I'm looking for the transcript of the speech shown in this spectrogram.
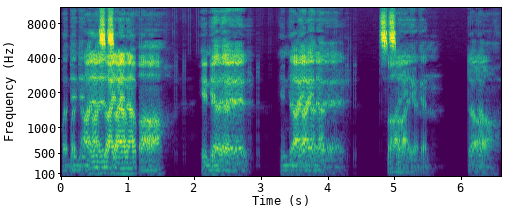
und in all seiner Pracht in der Welt, in deiner Welt zeigen darf.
